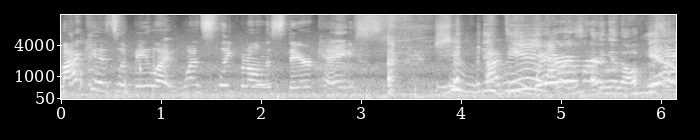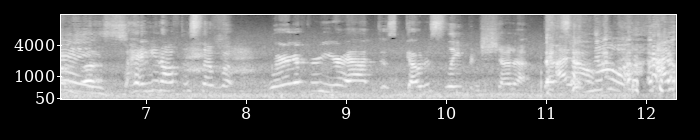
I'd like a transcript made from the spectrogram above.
my kids would be like one sleeping on the staircase. They I mean, did. wherever, Hanging off the yes, sofa. hanging off the sofa, wherever you're at, just go to sleep and shut up. That's I how. know. I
